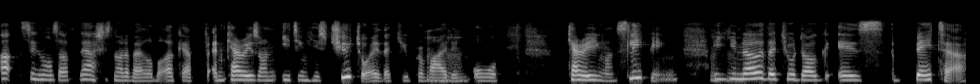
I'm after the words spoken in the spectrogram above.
oh, signal's up. Now she's not available. Okay. And carries on eating his chew toy that you provide mm-hmm. him or carrying on sleeping, mm-hmm. you know that your dog is better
